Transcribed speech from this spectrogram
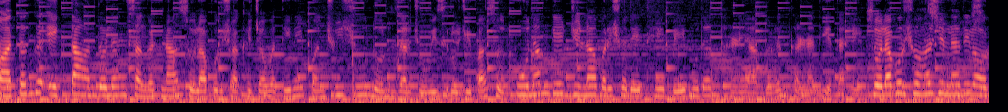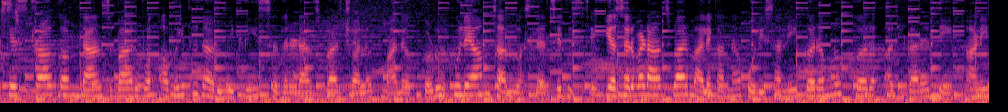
मातंग एकता आंदोलन संघटना सोलापूर शाखेच्या वतीने पंचवीस जून दोन हजार चोवीस रोजी पासून पूनम गेट जिल्हा परिषद येथे बेमुदत धरणे आंदोलन करण्यात येत आहे. सोलापूर शहर जिल्ह्यातील ऑर्केस्ट्रा कम डान्स बार व अवैध दारू विक्री सदर डान्स बार चालक मालककडून खुलेआम चालू असल्याचे दिसते. या सर्व डान्स बार मालकांना पोलिसांनी करमणूक कर अधिकाऱ्यांनी आणि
